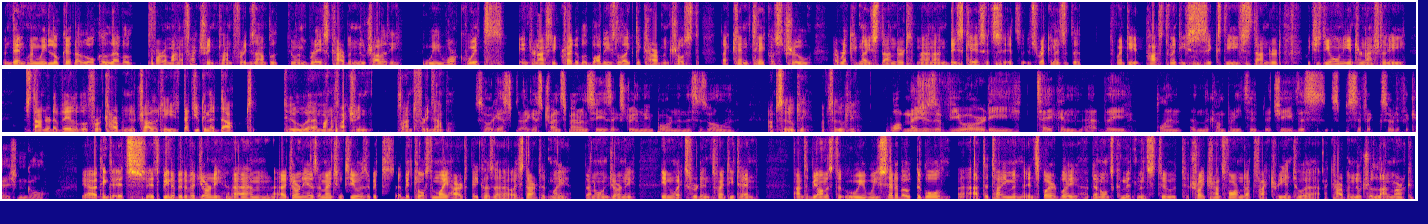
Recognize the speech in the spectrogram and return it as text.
And then when we look at a local level for a manufacturing plant, for example, to embrace carbon neutrality, we work with internationally credible bodies like the Carbon Trust that can take us through a recognized standard. And in this case, it's it's, it's recognized as the 20 PAS 2060 standard, which is the only internationally standard available for carbon neutrality that you can adapt to a manufacturing plant, for example. So I guess I guess transparency is extremely important in this as well. Then. Absolutely, absolutely. What measures have you already taken at the plant and the company to achieve this specific certification goal? Yeah, I think it's it's been a bit of a journey. Um, a journey, as I mentioned to you, is a bit a bit close to my heart because uh, I started my Danone journey in Wexford in 2010. And to be honest, we, we set about the goal at the time and inspired by Danone's commitments to to try transform that factory into a, a carbon neutral landmark.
